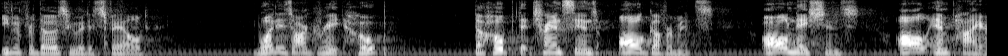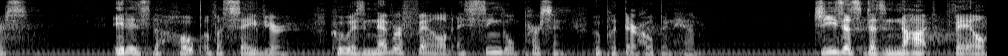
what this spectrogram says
even for those who it has failed. What is our great hope? The hope that transcends all governments, all nations, all empires it is the hope of a Savior who has never failed a single person who put their hope in him. Jesus does not fail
